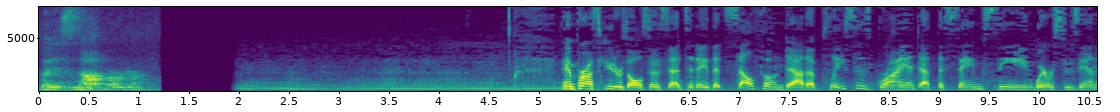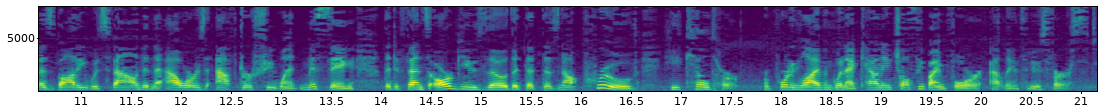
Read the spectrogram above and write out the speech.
but it's not murder. And prosecutors also said today that cell phone data places Bryant at the same scene where Susana's body was found in the hours after she went missing. The defense argues, though, that that does not prove he killed her. Reporting live in Gwinnett County, Chelsea Beimfohr, Atlanta News First.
